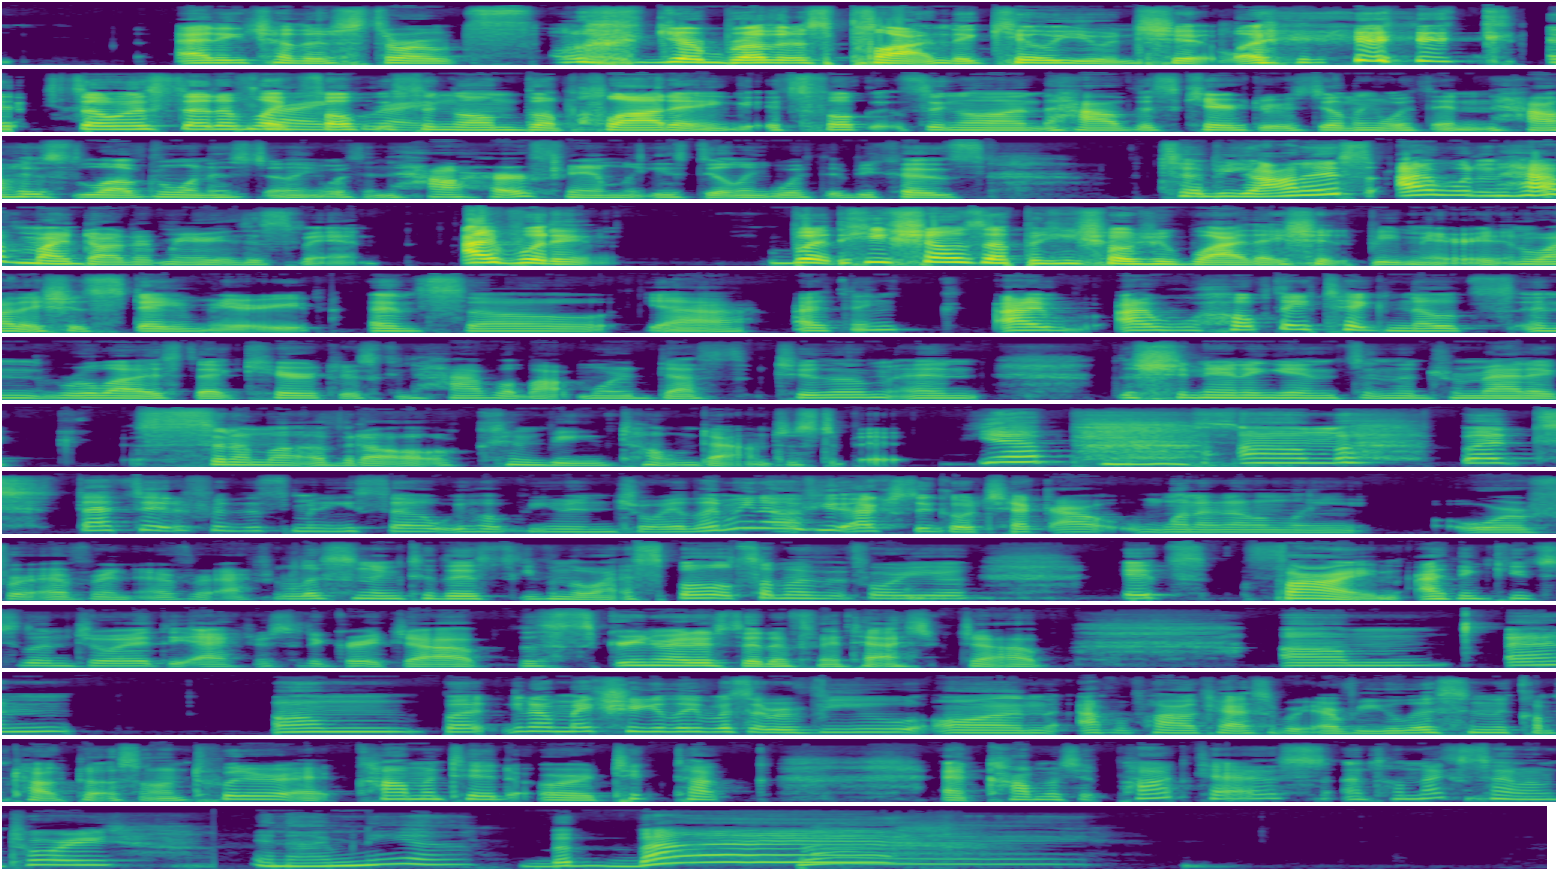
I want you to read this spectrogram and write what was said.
at each other's throats. Your brother's plotting to kill you and shit. Like, so instead of like right, focusing right. on the plotting, it's focusing on how this character is dealing with it and how his loved one is dealing with it and how her family is dealing with it. Because to be honest, I wouldn't have my daughter marry this man. I wouldn't. But he shows up and he shows you why they should be married and why they should stay married. And so, yeah, I think I I hope they take notes and realize that characters can have a lot more depth to them, and the shenanigans and the dramatic cinema of it all can be toned down just a bit. Yep. Um, but that's it for this mini. So we hope you enjoy. Let me know if you actually go check out One and Only or Forever and Ever after listening to this, even though I spoiled some of it for you. It's fine. I think you'd still enjoy it. The actors did a great job. The screenwriters did a fantastic job. Um, and um, but you know, make sure you leave us a review on Apple Podcasts wherever you listen. Come talk to us on Twitter at commented or TikTok at commented podcast. Until next time, I'm Tori. And I'm Nia. Bye-bye. Bye.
